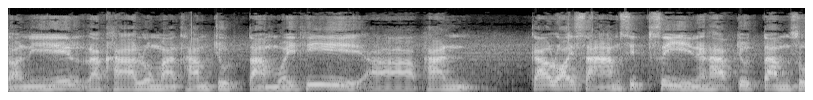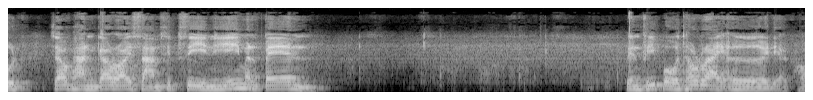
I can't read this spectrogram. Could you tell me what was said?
ตอนนี้ราคาลงมาทำจุดต่ำไว้ที่พัน เก้าร้อยสามสิบสี่นะครับ จุดต่ำสุดเจ้าพันเก้าร้อยสามสิบสี่นี้มันเป็น เป็นฟิโปเท่าไหร่เออเดี๋ยวขอ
